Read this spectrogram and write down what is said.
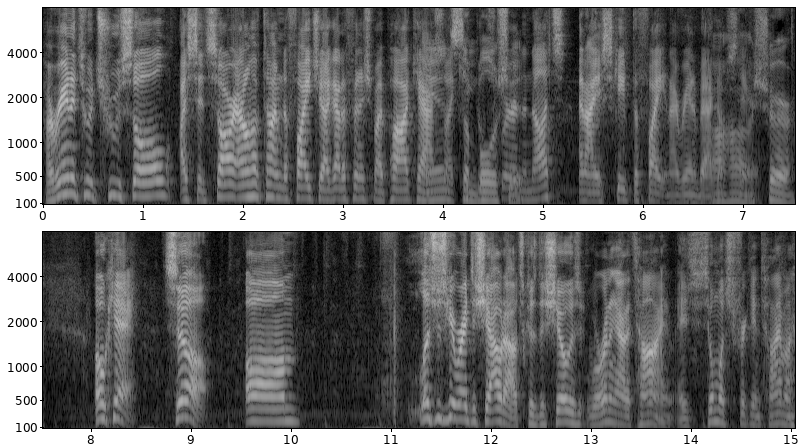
I ran into a true soul. I said, "Sorry, I don't have time to fight you. I got to finish my podcast." And so I some square in bullshit. the nuts, and I escaped the fight, and I ran back Uh-huh, upstairs. sure. Okay, so um, let's just get right to shoutouts because the show is we're running out of time. It's so much freaking time.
